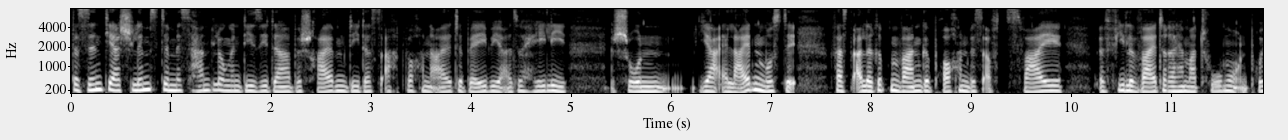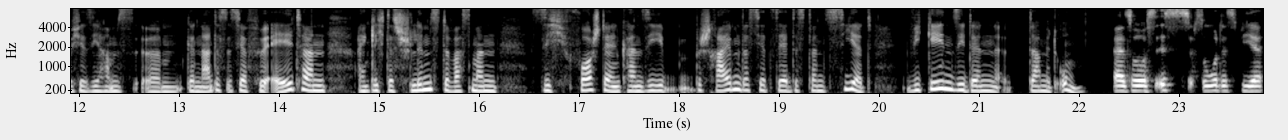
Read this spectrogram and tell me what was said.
Das sind ja schlimmste Misshandlungen, die Sie da beschreiben, die das acht Wochen alte Baby, also Haley, schon ja erleiden musste. Fast alle Rippen waren gebrochen, bis auf zwei, äh, viele weitere Hämatome und Brüche. Sie haben es ähm, genannt. Das ist ja für Eltern eigentlich das Schlimmste, was man sich vorstellen kann. Sie beschreiben das jetzt sehr distanziert. Wie gehen Sie denn damit um? Also es ist so, dass wir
